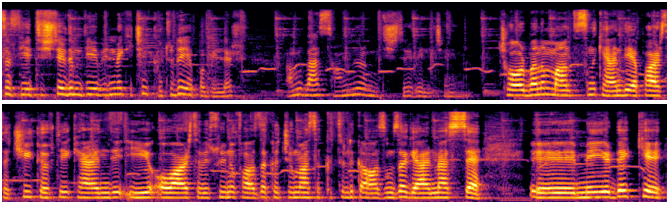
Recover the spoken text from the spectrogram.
Sırf yetiştirdim diyebilmek için kötü de yapabilir. Ama ben sanmıyorum yetiştirebileceğini. Çorbanın mantısını kendi yaparsa, çiğ köfteyi kendi iyi ovarsa ve suyunu fazla kaçırmazsa, kıtırlık ağzımıza gelmezse, e, meyirdeki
